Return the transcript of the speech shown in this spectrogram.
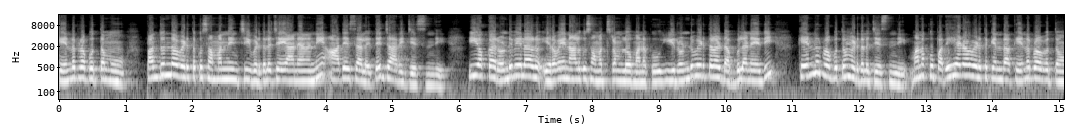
కేంద్ర ప్రభుత్వము పంతొమ్మిదో విడతకు సంబంధించి విడుదల చేయాలని ఆదేశాలు అయితే జారీ చేసింది. ఈ యొక్క రెండు వేల ఇరవై నాలుగు సంవత్సరంలో మనకు ఈ రెండు విడతల డబ్బులు అనేది కేంద్ర ప్రభుత్వం విడుదల చేసింది. మనకు పదిహేడవ విడత కింద కేంద్ర ప్రభుత్వం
